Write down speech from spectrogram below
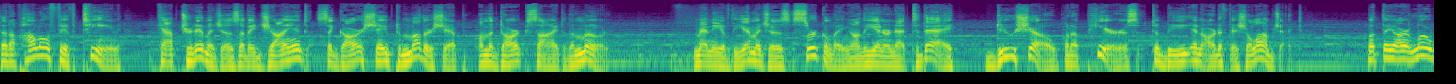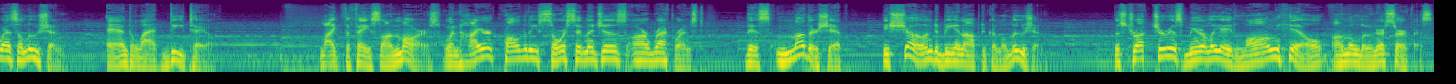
that Apollo 15 captured images of a giant cigar-shaped mothership on the dark side of the Moon. Many of the images circling on the Internet today do show what appears to be an artificial object, but they are low resolution and lack detail. Like the face on Mars, when higher quality source images are referenced, this mothership is shown to be an optical illusion. The structure is merely a long hill on the lunar surface,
